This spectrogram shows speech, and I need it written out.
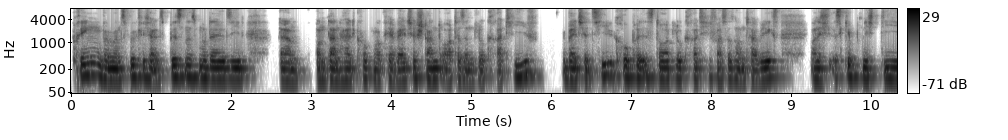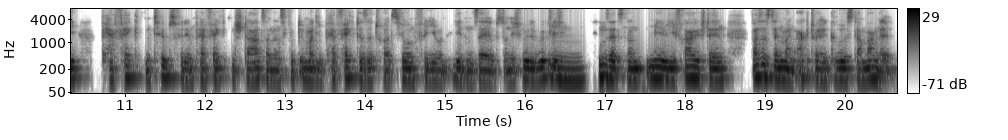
bringen, wenn man es wirklich als Businessmodell sieht ähm, und dann halt gucken, okay, welche Standorte sind lukrativ, welche Zielgruppe ist dort lukrativ, was ist unterwegs. Und ich, es gibt nicht die perfekten Tipps für den perfekten Start, sondern es gibt immer die perfekte Situation für jeden selbst. Und ich würde wirklich mm. hinsetzen und mir die Frage stellen, was ist denn mein aktuell größter Mangel?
